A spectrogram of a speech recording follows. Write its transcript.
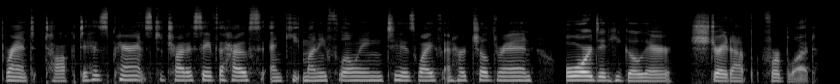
Brent talk to his parents to try to save the house and keep money flowing to his wife and her children? Or did he go there straight up for blood?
